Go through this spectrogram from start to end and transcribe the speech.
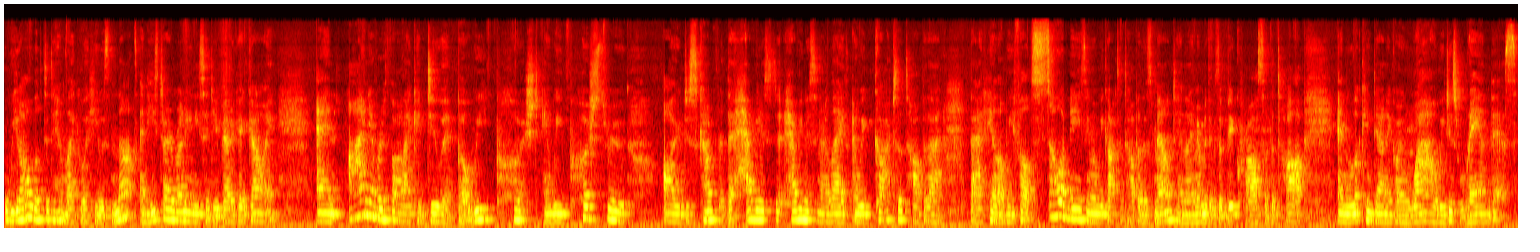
we all looked at him like, well, he was nuts. And he started running and he said, you better get going. And I never thought I could do it, but we pushed and we pushed through our discomfort, the heaviest heaviness in our legs, and we got to the top of that that hill, and we felt so amazing when we got to the top of this mountain. I remember there was a big cross at the top, and looking down and going, "Wow, we just ran this."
